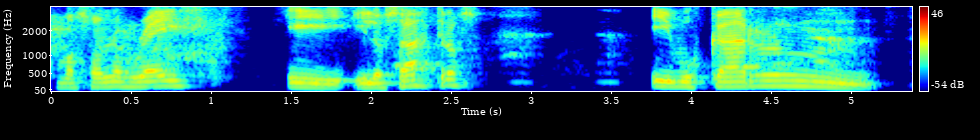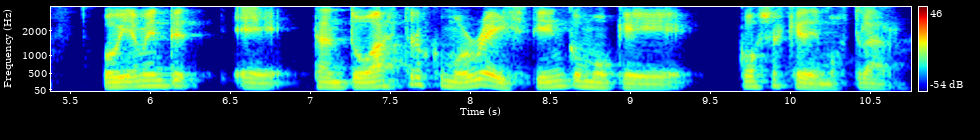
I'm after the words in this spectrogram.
como son los Rays y, y los Astros, y buscar, mm, obviamente, eh, tanto Astros como Rays tienen como que cosas que demostrar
